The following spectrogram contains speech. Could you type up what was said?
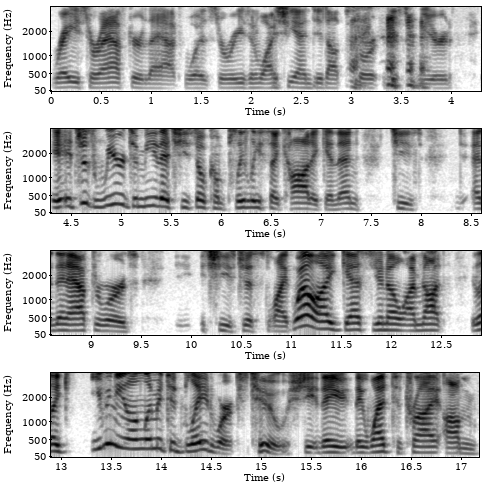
raised her after that was the reason why she ended up sort of this weird. It, it's just weird to me that she's so completely psychotic, and then she's, and then afterwards, she's just like, well, I guess you know I'm not like even in Unlimited Blade Works too. She they they went to try um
